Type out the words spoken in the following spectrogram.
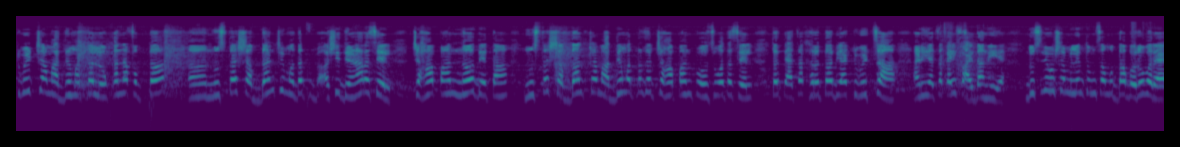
ट्विटच्या माध्यमातून लोकांना फक्त नुसत्या शब्दांची मदत अशी देणार असेल चहापान न देता नुसतं शब्दांच्या माध्यमातून जर चहापान पोहोचवत असेल तर त्याचा खरं तर या ट्विटचा आणि याचा काही फायदा नाहीये. दुसरी गोष्ट मिलिंद तुमचा मुद्दा बरोबर आहे.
